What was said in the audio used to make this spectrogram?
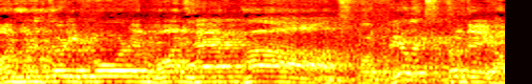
134 and one half pounds for Felix Verdejo.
